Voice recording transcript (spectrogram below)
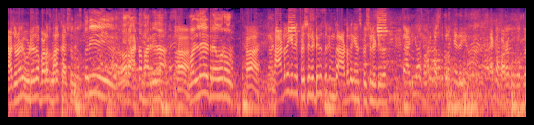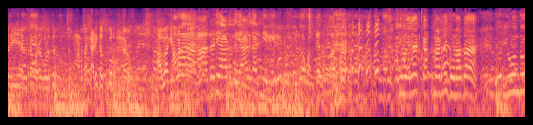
ರಾಜಣ್ಣರ ವಿಡಿಯೋದ ಭಾಳ ಭಾಳ ಕಾಯ್ಸೋದು ಮುಸ್ತರಿ ಅವ್ರ ಆಟ ಭಾರಿ ಅದ. ಒಳ್ಳೆ ಡ್ರೈವರ್ ಅವ್ರು. ಹಾ. ಆಟೋದಾಗ ಏನು ಫೆಸಿಲಿಟಿ ಇದೆ ಸರ್ ನಿಮ್ಗೆ? ಆಟೋದಾಗ ಏನು ಸ್ಪೆಷಾಲಿಟಿ ಇದೆ? ಗಾಡಿ ಅವ್ರು ಕಸ್ಕೋತಾರ ಯಾಕೆ ಹೊರಗೆ ಹೋಗೋಬರಿ ಎಲ್ಲರ ಹೊರಗೆ ಹೋಗ್ತಾರೆ ಚೂಸ್ ಮಾಡ್ದಂಗೆ ಗಾಡಿ ಕಸ್ಕೋರು ಮುನ್ನಾರು ಅವಾಗ ಆಲ್ರೆಡಿ ಎರಡು ಎರಡು ಗಾಡಿ ನೀಲಗಿರಿ ಇವೆಲ್ಲ ಕಟ್ ಮಾಡ್ದೆ ಗುಣ ಅದ. ಇವ್ರು ಇವಂದು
